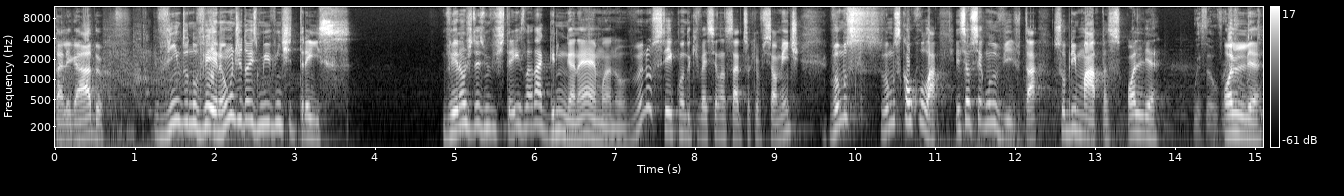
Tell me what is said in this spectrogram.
tá ligado? Vindo no verão de 2023. Verão de 2023 lá da gringa, né, mano? Eu não sei quando que vai ser lançado isso aqui oficialmente. Vamos, vamos calcular. Esse é o segundo vídeo, tá? Sobre mapas. Olha... Olha.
